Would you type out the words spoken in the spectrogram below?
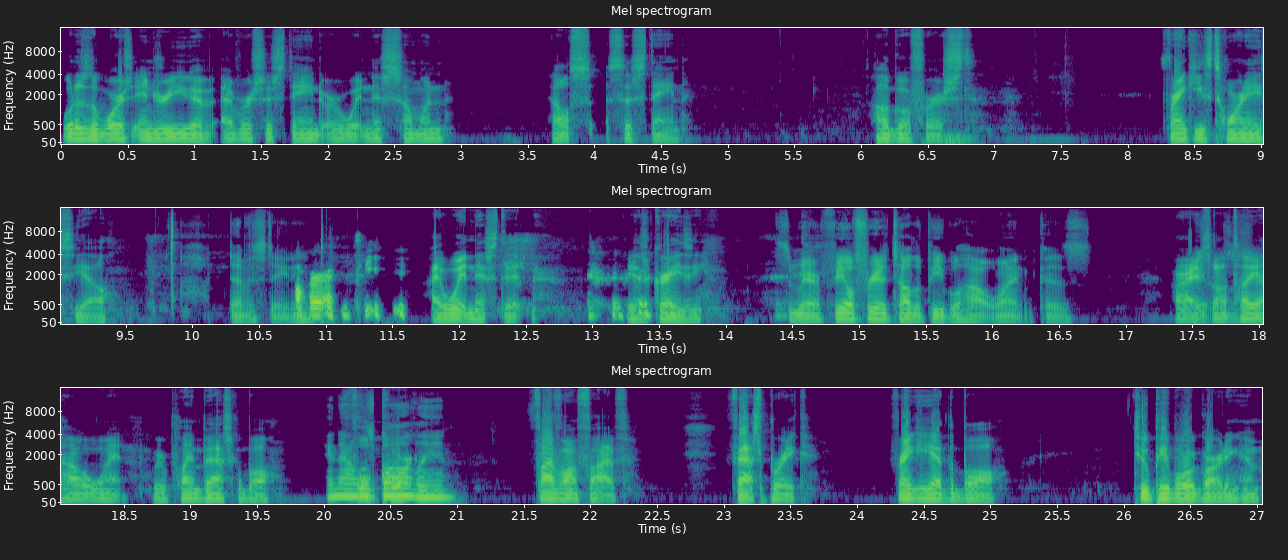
What is the worst injury you have ever sustained or witnessed someone else sustain? I'll go first. Frankie's torn ACL. Devastating. R.I.P. I witnessed it. It's crazy. Samir, feel free to tell the people how it went because. All right, It so I'll tell you how it went. We were playing basketball, And I Full was court. balling. five on five, fast break. Frankie had the ball. Two people were guarding him.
